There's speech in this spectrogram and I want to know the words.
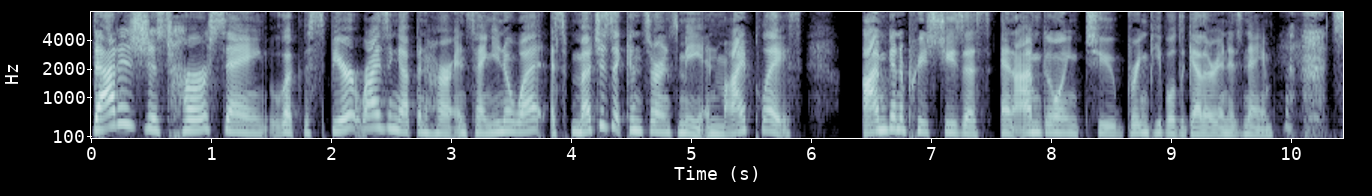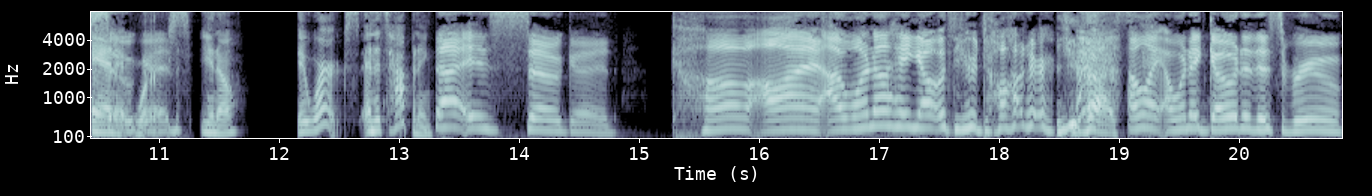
That is just her saying, look, the spirit rising up in her and saying, you know what? As much as it concerns me in my place, I'm going to preach Jesus and I'm going to bring people together in his name. And So it good. works. You know, it works and it's happening. That is so good. Come on. I want to hang out with your daughter. Yes. I'm like, I want to go to this room.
